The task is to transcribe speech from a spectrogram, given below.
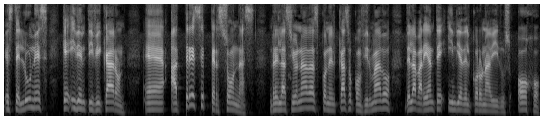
este lunes que identificaron eh, a 13 personas relacionadas con el caso confirmado de la variante india del coronavirus. Ojo,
